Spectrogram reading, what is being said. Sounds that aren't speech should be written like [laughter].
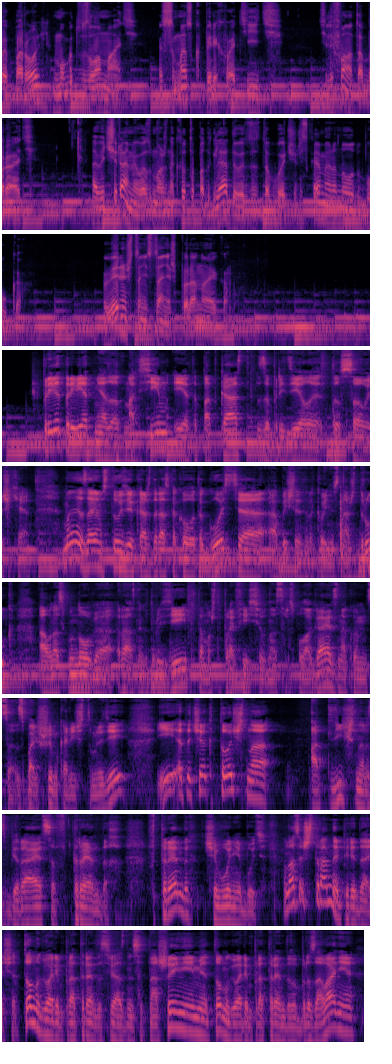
твой пароль могут взломать, смс-ку перехватить, телефон отобрать. А вечерами, возможно, кто-то подглядывает за тобой через камеру ноутбука. Уверен, что не станешь параноиком? Привет-привет, меня зовут Максим, и это подкаст «За пределы тусовочки». Мы зовем в студию каждый раз какого-то гостя, обычно это какой-нибудь наш друг, а у нас много разных друзей, потому что профессия у нас располагает знакомиться с большим количеством людей, и этот человек точно отлично разбирается в трендах. В трендах чего-нибудь. У нас очень странная передача. То мы говорим про тренды, связанные с отношениями, то мы говорим про тренды в образовании.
